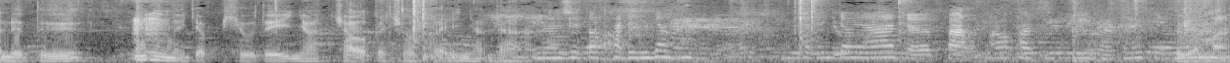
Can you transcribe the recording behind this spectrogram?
này tứ mình chụp phiêu tứ nhờ chào cái chỗ cái thì Dạ mà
